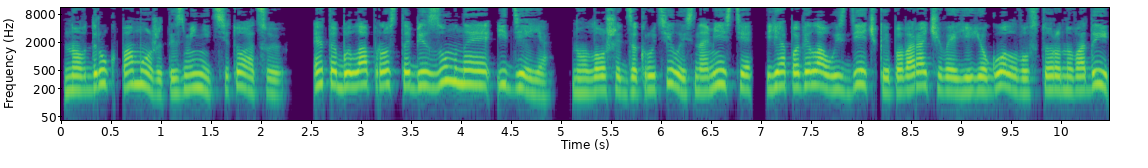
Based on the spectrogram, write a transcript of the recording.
но вдруг поможет изменить ситуацию. Это была просто безумная идея. Но лошадь закрутилась на месте, я повела уздечкой, поворачивая ее голову в сторону воды,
